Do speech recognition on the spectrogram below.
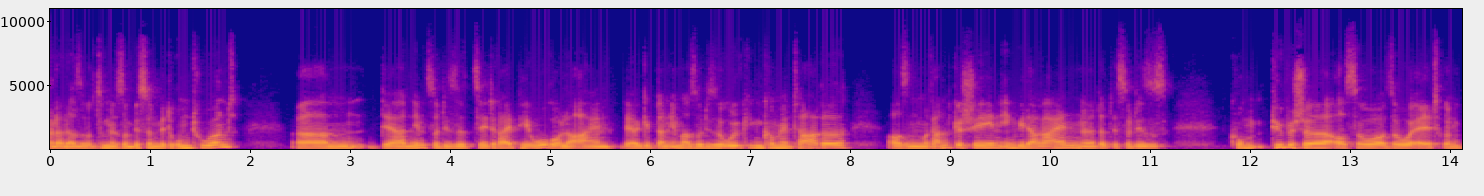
oder da so zumindest so ein bisschen mit rumturnt, ähm, der nimmt so diese C3PO-Rolle ein. Der gibt dann immer so diese ulkigen Kommentare aus dem Randgeschehen irgendwie da rein. Ne? Das ist so dieses typische aus so, so älteren,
